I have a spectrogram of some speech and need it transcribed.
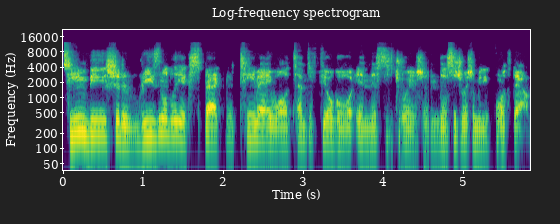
Team B should reasonably expect that Team A will attempt a field goal in this situation, this situation meaning fourth down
